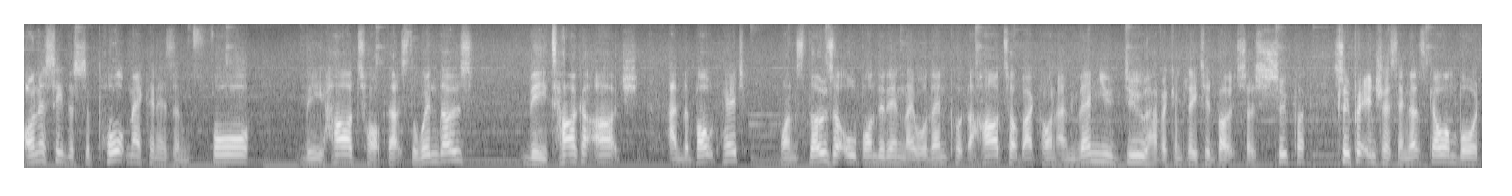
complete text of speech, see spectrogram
honestly, the support mechanism for the hardtop, that's the windows, the targa arch and the bulkhead, once those are all bonded in, they will then put the hardtop back on and then you do have a completed boat. So super, super interesting. Let's go on board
